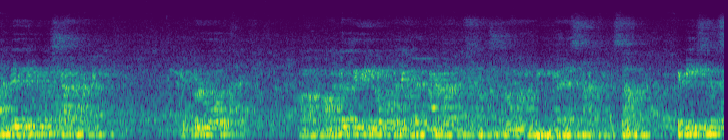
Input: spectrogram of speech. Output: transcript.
అందరికీ నమస్కారం ఇప్పుడు మంగళగిరిలో కలెక్టర్ నాటకం సమక్షంలో మనం పీఆర్ఎస్ ఇస్తాం పిటిషనర్స్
